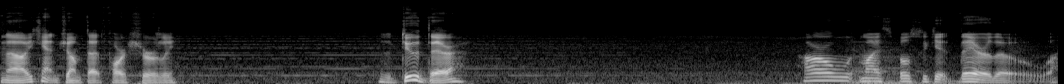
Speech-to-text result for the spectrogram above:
No, you can't jump that far, surely. There's a dude there. How am I supposed to get there, though?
